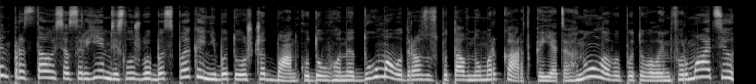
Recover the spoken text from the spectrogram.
Він представився Сергієм зі служби безпеки, нібито Ощадбанку. Довго не думав, одразу спитав номер картки. Я тягнула, випитувала інформацію.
